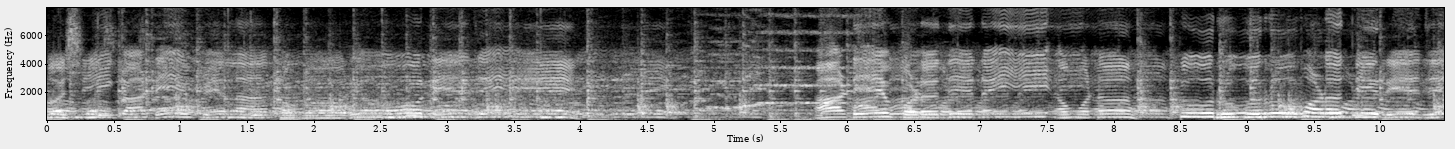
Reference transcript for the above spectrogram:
હસી કાઢે પેલા ખબર્યો લેજે આડે પડદે નહીં અમન તું રૂબરૂ મળતી રેજે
